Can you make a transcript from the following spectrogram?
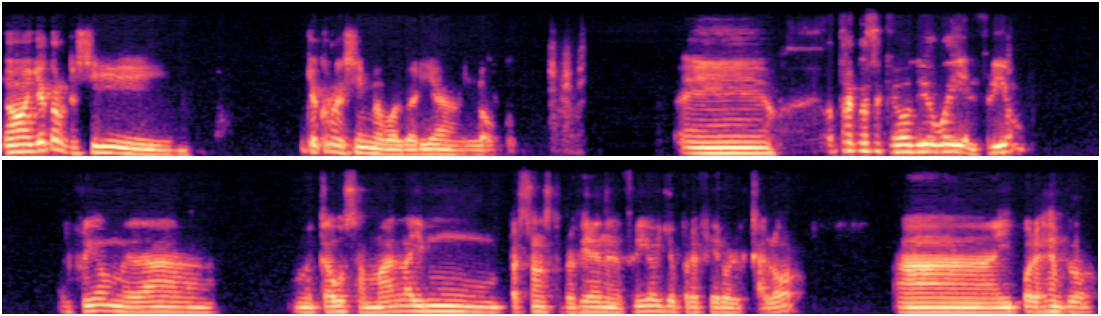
No, yo creo que sí. Yo creo que sí me volvería loco. Eh, otra cosa que odio, güey, el frío. El frío me da. Me causa mal. Hay personas que prefieren el frío, yo prefiero el calor. Ah, y por ejemplo,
